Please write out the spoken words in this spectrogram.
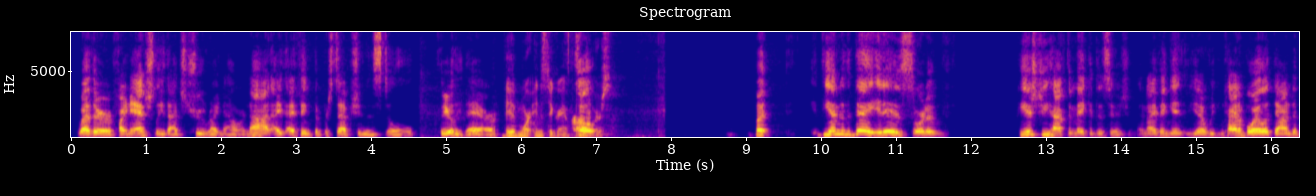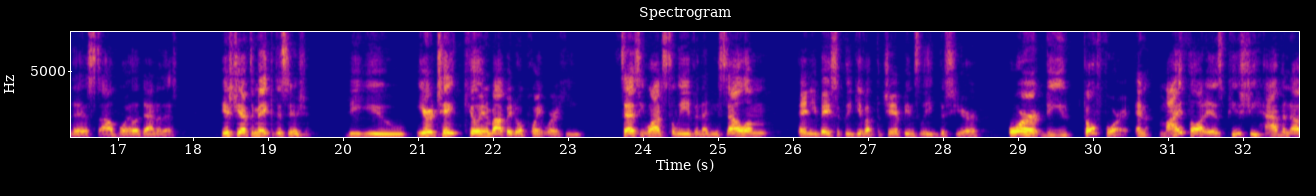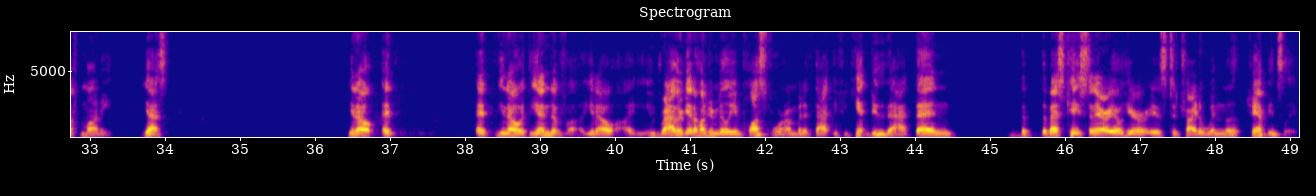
Whether financially that's true right now or not, I, I think the perception is still clearly there. They have more Instagram followers. So, but at the end of the day, it is sort of PSG have to make a decision. And I think it, you know, we can kind of boil it down to this. I'll boil it down to this. PSG have to make a decision. Do you irritate Kylian Mbappe to a point where he says he wants to leave and then you sell him and you basically give up the Champions League this year? Or do you go for it? And my thought is PSG have enough money. Yes. You know, at at you know at the end of uh, you know uh, you'd rather get 100 million plus for him but if that if you can't do that then the the best case scenario here is to try to win the Champions League.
